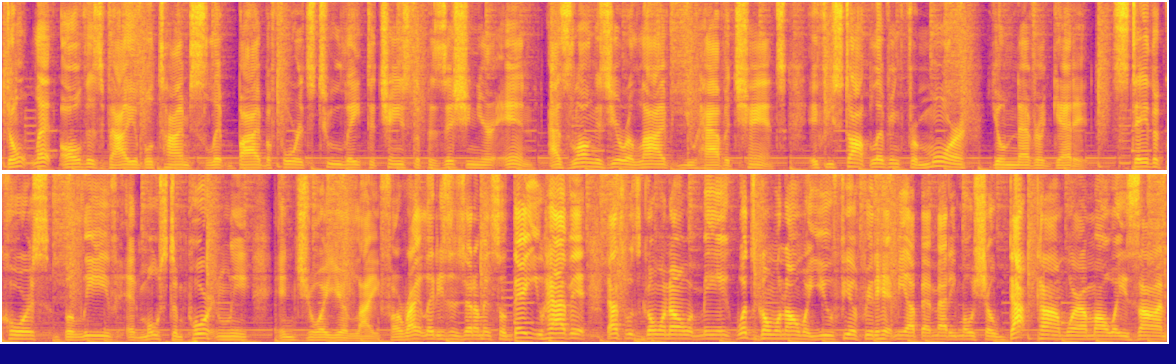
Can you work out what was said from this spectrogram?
Don't let all this valuable time slip by before it's too late to change the position you're in. As long as you're alive, you have a chance. If you stop living for more, you'll never get it. Stay the course, believe, and most importantly, enjoy your life. All right, ladies and gentlemen. So there you have it. That's what's going on with me. What's going on with you? Feel free to hit me up at MattyMoShow.com where I'm always on.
